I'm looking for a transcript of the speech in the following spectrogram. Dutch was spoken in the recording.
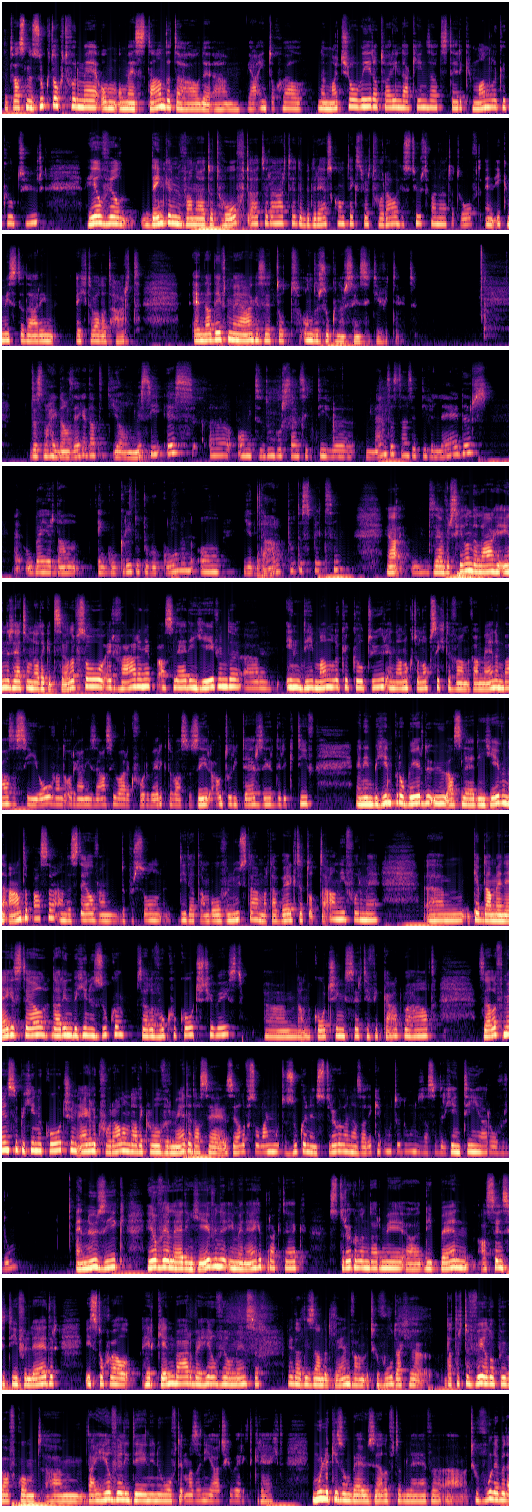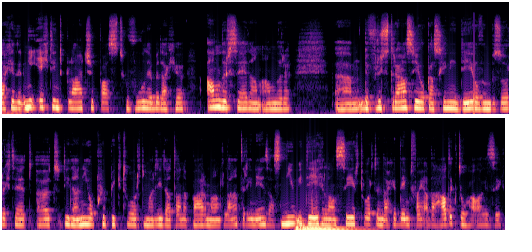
Het was een zoektocht voor mij om, om mij staande te houden um, ja, in toch wel een macho-wereld waarin dat ik in zat, sterk mannelijke cultuur. Heel veel denken vanuit het hoofd, uiteraard. De bedrijfscontext werd vooral gestuurd vanuit het hoofd. En ik miste daarin echt wel het hart. En dat heeft mij aangezet tot onderzoek naar sensitiviteit. Dus mag ik dan zeggen dat het jouw missie is uh, om iets te doen voor sensitieve mensen, sensitieve leiders? En hoe ben je er dan in concreet toe gekomen om je daarop toe te spitsen? Ja, er zijn verschillende lagen. Enerzijds omdat ik het zelf zo ervaren heb als leidinggevende um, in die mannelijke cultuur en dan ook ten opzichte van, van mijn baas, de CEO van de organisatie waar ik voor werkte, was zeer autoritair, zeer directief. En in het begin probeerde u als leidinggevende aan te passen aan de stijl van de persoon die dat dan boven u staat, maar dat werkte totaal niet voor mij. Um, ik heb dan mijn eigen stijl daarin beginnen zoeken, zelf ook gecoacht geweest, um, dan coachingscertificaat behaald. Zelf mensen beginnen coachen, eigenlijk vooral omdat ik wil vermijden dat zij zelf zo lang moeten zoeken en struggelen als dat ik heb moeten doen, dus dat ze er geen tien jaar over doen. En nu zie ik heel veel leidinggevenden in mijn eigen praktijk struggelen daarmee. Uh, die pijn als sensitieve leider is toch wel herkenbaar bij heel veel mensen. Dat is dan de pijn van het gevoel dat, je, dat er te veel op je afkomt. Um, dat je heel veel ideeën in je hoofd hebt, maar ze niet uitgewerkt krijgt. Moeilijk is om bij jezelf te blijven. Uh, het gevoel hebben dat je er niet echt in het plaatje past. Het gevoel hebben dat je anders bent dan anderen. Um, de frustratie ook als je een idee of een bezorgdheid uit die dan niet opgepikt wordt, maar die dat dan een paar maanden later ineens als nieuw idee gelanceerd wordt en dat je denkt van ja, dat had ik toch al gezegd.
